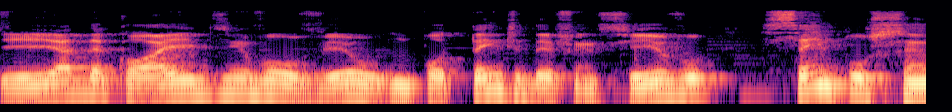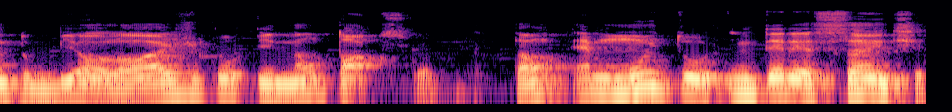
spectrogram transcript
E a Decoy desenvolveu um potente defensivo 100% biológico e não tóxico. Então é muito interessante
